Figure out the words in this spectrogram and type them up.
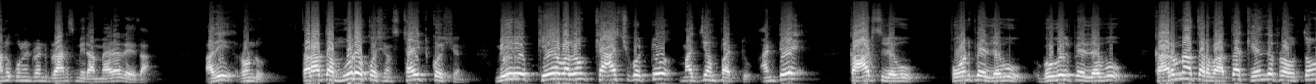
అనుకున్నటువంటి బ్రాండ్స్ మీరు అమ్మారా లేదా? అది రెండు. తర్వాత మూడో క్వశ్చన్ స్ట్రైట్ క్వశ్చన్ మీరు కేవలం క్యాష్ కొట్టు మద్యం పట్టు. అంటే కార్డ్స్ లేవు ఫోన్పే లేవు గూగుల్ పే లేవు. కరోనా తర్వాత కేంద్ర ప్రభుత్వం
